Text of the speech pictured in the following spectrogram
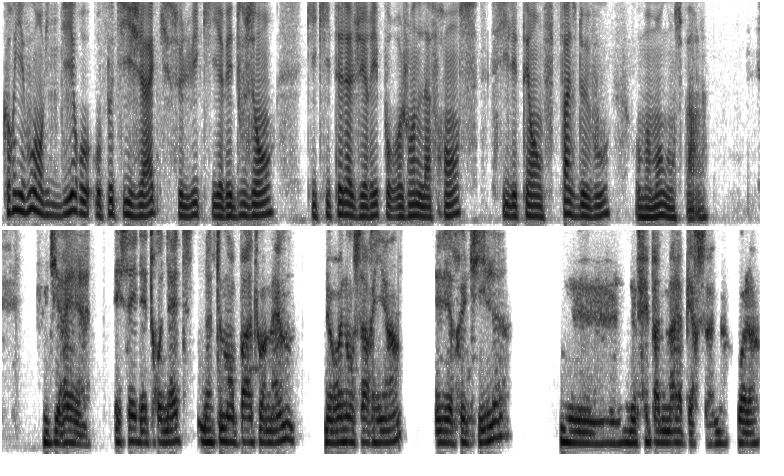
Qu'auriez-vous envie de dire au, au, petit Jacques, celui qui avait 12 ans, qui quittait l'Algérie pour rejoindre la France, s'il était en face de vous au moment où on se parle? Je dirais, euh, essaye d'être honnête, ne te mens pas à toi-même, ne renonce à rien, et d'être utile, ne, fais pas de mal à personne. Voilà.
